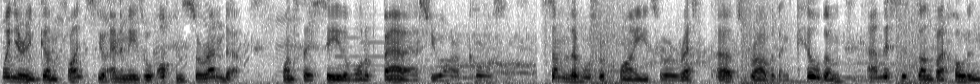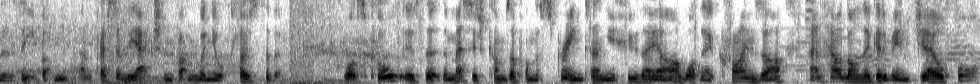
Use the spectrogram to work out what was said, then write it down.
When you're in gunfights, your enemies will often surrender, once they see that what a badass you are of course. Some levels require you to arrest perps rather than kill them, and this is done by holding the Z button and pressing the action button when you're close to them. What's cool is that the message comes up on the screen telling you who they are, what their crimes are, and how long they're going to be in jail for.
